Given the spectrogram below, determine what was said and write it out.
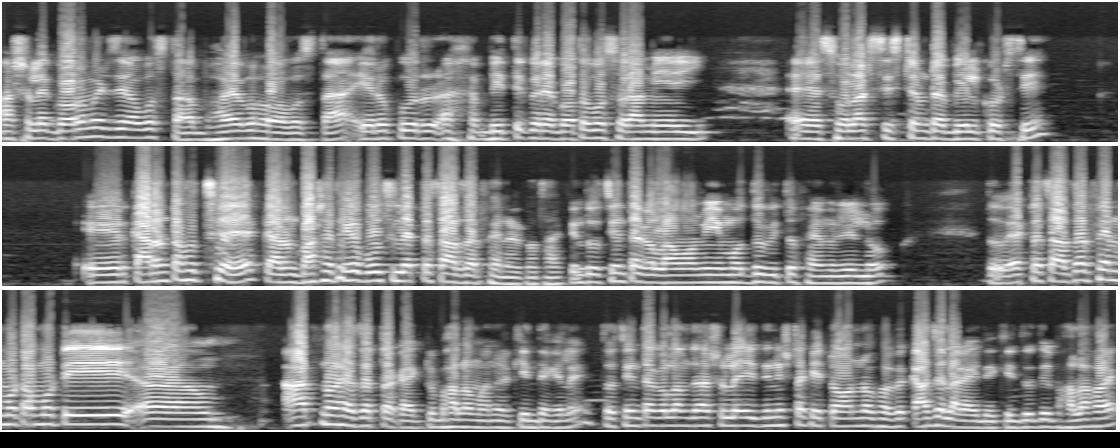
আসলে গরমের যে অবস্থা, ভয়াবহ অবস্থা, এর উপর ভিত্তি করে গত বছর আমি এই সোলার সিস্টেমটা বিল করছি। এর কারণটা হচ্ছে, কারণ বাসা থেকে বলছিল একটা চার্জার ফ্যানের কথা, কিন্তু চিন্তা করলাম আমি মধ্যবিত্ত ফ্যামিলির লোক। তো একটা চার্জার ফ্যান মোটামুটি আট নয় হাজার টাকা একটু ভালো মানের কিনতে গেলে। তো চিন্তা করলাম যে আসলে এই জিনিসটাকে একটু অন্যভাবে কাজে লাগাই দেখি, যদি ভালো হয়।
